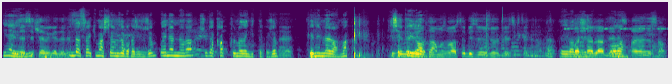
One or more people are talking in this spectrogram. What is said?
Yine biz de sizi tebrik ederiz. Bundan sonraki maçlarımıza bakacağız hocam. Önemli olan şurada kap kırmadan gitmek hocam. Evet. Gönüller almak. Bizim Teşekkür de bir ediyorum. hatamız varsa biz de özür dileriz iki takımdan. Eyvallah Başarılar hocam. dileriz. Eyvallah. Ayağınıza sağlık.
